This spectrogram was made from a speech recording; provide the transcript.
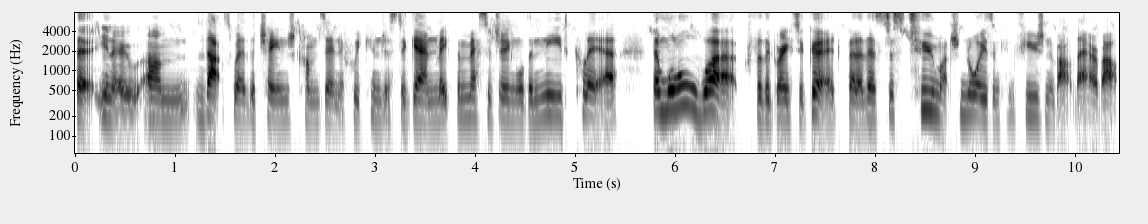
that you know um, that's where the change comes in. If we can just again make the messaging or the need clear, then we'll all work for the greater good. But there's just too much noise and confusion about there about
